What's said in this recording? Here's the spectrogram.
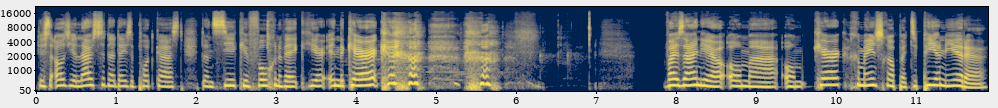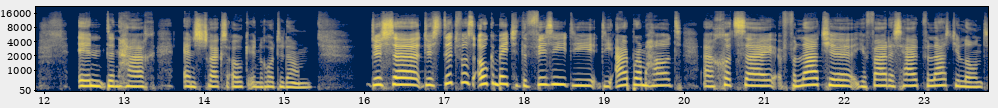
Dus als je luistert naar deze podcast, dan zie ik je volgende week hier in de kerk. Wij zijn hier om, uh, om kerkgemeenschappen te pionieren in Den Haag en straks ook in Rotterdam. Dus, uh, dus dit was ook een beetje de visie die, die Abraham had. Uh, God zei, verlaat je, je vaders huis, verlaat je land.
